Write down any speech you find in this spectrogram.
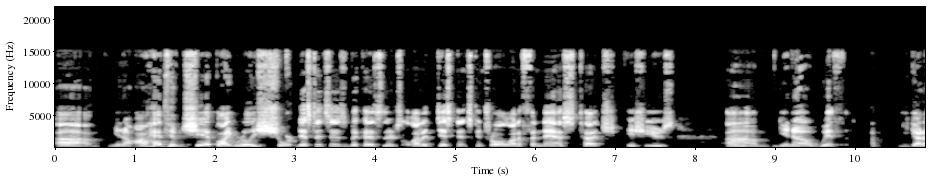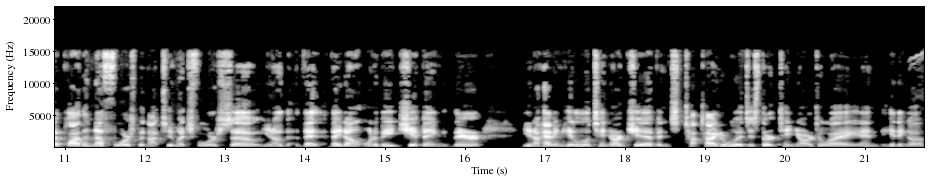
Um, you know, I'll have them chip like really short distances because there's a lot of distance control, a lot of finesse, touch issues. Um, you know, with a, you got to apply the enough force, but not too much force. So, you know, they, they don't want to be chipping their, you know, having hit a little 10 yard chip and t- Tiger Woods is 13 yards away and hitting a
